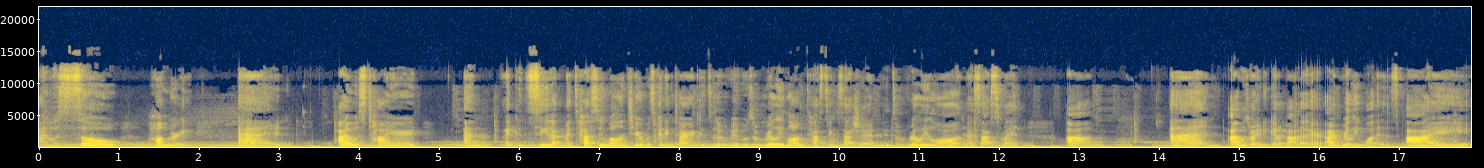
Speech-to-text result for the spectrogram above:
I was so hungry and I was tired and I could see that my testing volunteer was getting tired because it was a really long testing session. It's a really long assessment. Um, and I was ready to get up out of there. I really was. I,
